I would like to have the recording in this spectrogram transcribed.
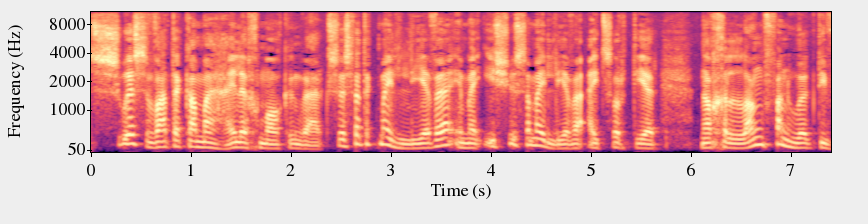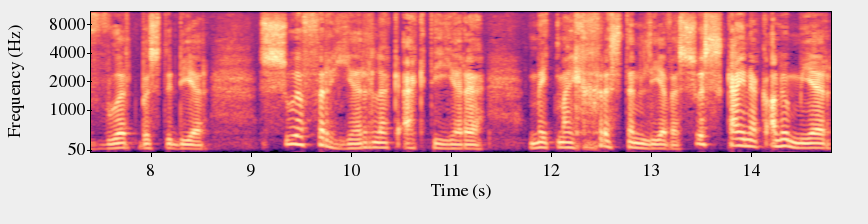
soos wat ek aan my heiligmaking werk, soos wat ek my lewe en my issues in my lewe uitsorteer na gelang van hoe ek die woord bestudeer, so verheerlik ek die Here met my Christen lewe. So skyn ek al hoe meer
